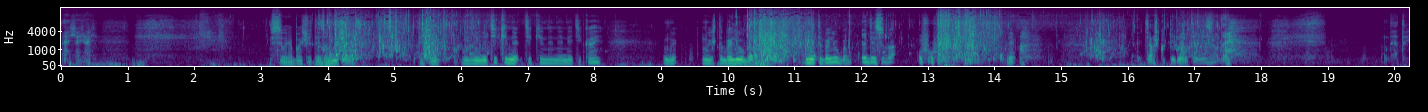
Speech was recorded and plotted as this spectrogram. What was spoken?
Ай-яй-яй. Все, я бачу, ти замучилась. Тихенько. Ні, ні, ні, тільки не, тільки не, не, не тікай. Ми, ми ж тебе любимо. Ми тебе любимо. Іди сюди. Уфу. Ні. Тяжко підняти з води. Де ти?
